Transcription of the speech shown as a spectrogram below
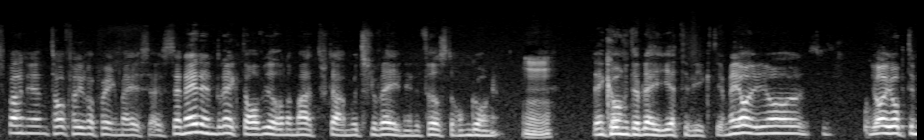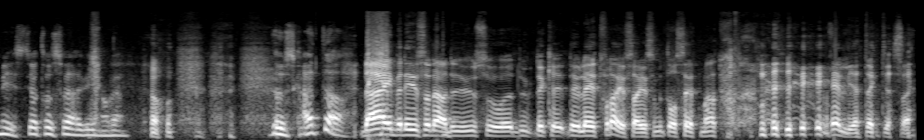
Spanien tar fyra poäng med sig. Sen är det en direkt avgörande match där mot Slovenien i första omgången. Mm. Den kommer inte bli jätteviktig. Men jag, jag, jag är optimist. Jag tror Sverige vinner den. Du skrattar. Nej men det är ju sådär, du är så, du, det, det är lätt för dig att säga som inte har sett matcherna i helgen tänkte jag säga.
